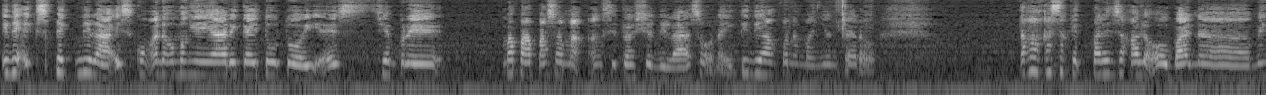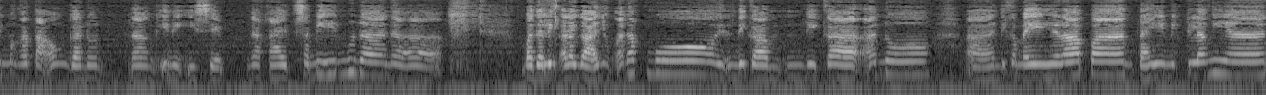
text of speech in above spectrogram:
ini-expect nila is kung ano ang mangyayari kay Tutoy is siyempre mapapasama ang sitwasyon nila. So, naiintindihan ko naman yun pero nakakasakit pa rin sa kalooban na may mga taong ganun nang iniisip na kahit sabihin mo na na madaling alagaan yung anak mo, hindi ka hindi ka ano, ah, hindi ka mahihirapan, tahimik lang 'yan.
